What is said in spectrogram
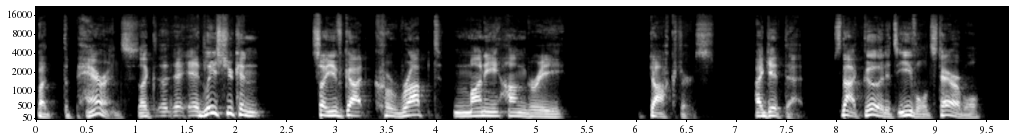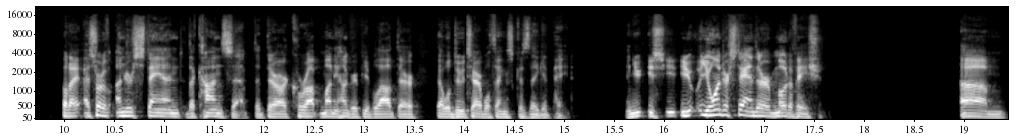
But the parents, like, at least you can. So you've got corrupt, money hungry doctors I get that. It's not good, it's evil, it's terrible. But I, I sort of understand the concept that there are corrupt, money hungry people out there that will do terrible things because they get paid. And you, you, you understand their motivation. Um,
